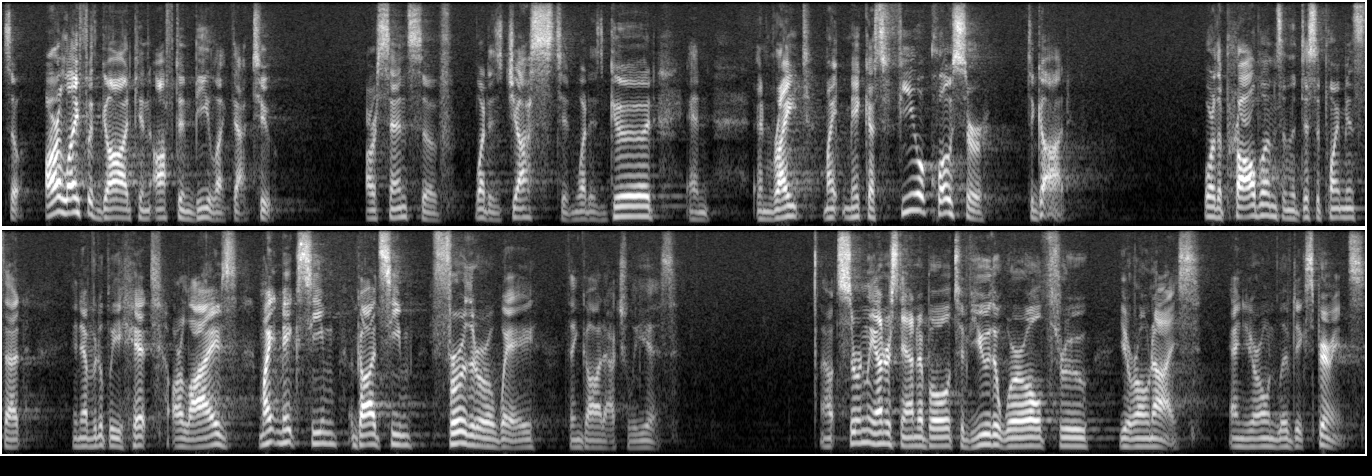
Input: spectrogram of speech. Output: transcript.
So our life with God can often be like that too. Our sense of what is just and what is good and and right might make us feel closer to God. Or the problems and the disappointments that inevitably hit our lives might make seem, God seem further away than God actually is. Now, it's certainly understandable to view the world through your own eyes and your own lived experience.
